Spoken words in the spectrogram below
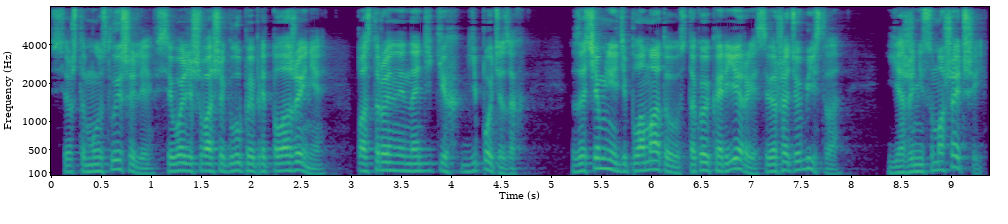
«Все, что мы услышали, всего лишь ваши глупые предположения, построенные на диких гипотезах. Зачем мне, дипломату, с такой карьерой совершать убийство? Я же не сумасшедший».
